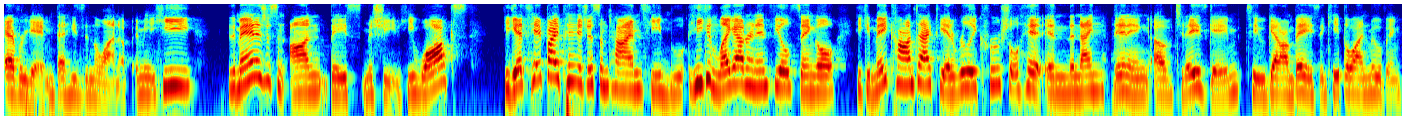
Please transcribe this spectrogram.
every game that he's in the lineup. I mean, he the man is just an on base machine. He walks. He gets hit by pitches sometimes. He he can leg out an infield single. He can make contact. He had a really crucial hit in the ninth inning of today's game to get on base and keep the line moving.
